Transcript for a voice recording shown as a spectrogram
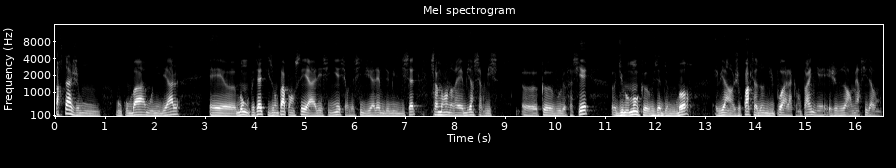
partagent mon combat, mon idéal et euh, bon, peut-être qu'ils n'ont pas pensé à aller signer sur le site JLM 2017. Ça me rendrait bien service euh, que vous le fassiez. Euh, du moment que vous êtes de mon bord, eh bien, je crois que ça donne du poids à la campagne et je vous en remercie d'avance.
